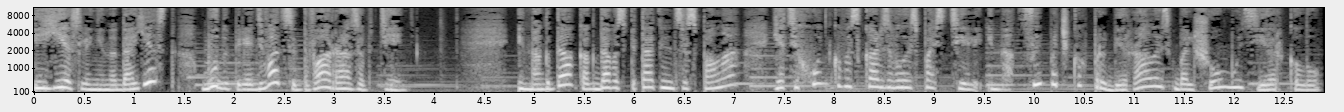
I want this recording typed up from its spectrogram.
и если не надоест, буду переодеваться два раза в день. Иногда, когда воспитательница спала, я тихонько выскальзывала из постели и на цыпочках пробиралась к большому зеркалу.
